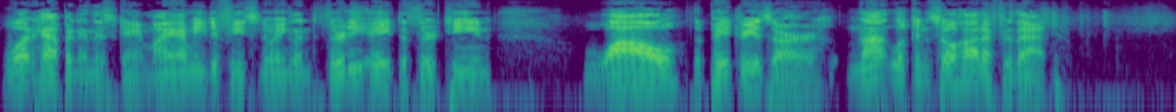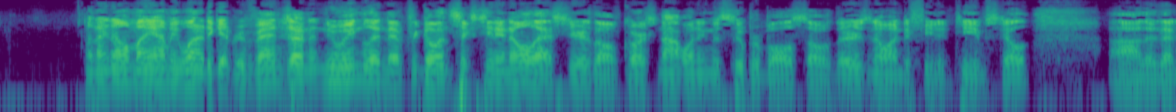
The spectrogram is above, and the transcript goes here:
What happened in this game? Miami defeats New England 38 to 13. Wow, the Patriots are not looking so hot after that. And I know Miami wanted to get revenge on New England after going 16 and 0 last year, though of course not winning the Super Bowl, so there is no undefeated team still, uh, other than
